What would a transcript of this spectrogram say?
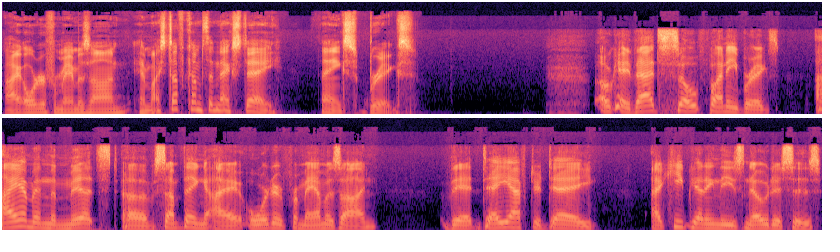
I order from Amazon and my stuff comes the next day. Thanks, Briggs. Okay, that's so funny, Briggs. I am in the midst of something I ordered from Amazon that day after day, I keep getting these notices.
